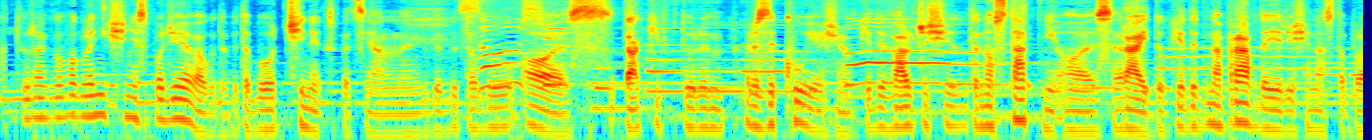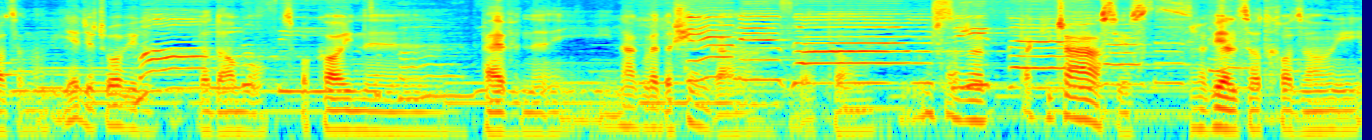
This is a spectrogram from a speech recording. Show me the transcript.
którego w ogóle nikt się nie spodziewał, gdyby to był odcinek specjalny, gdyby to był OS, taki, w którym ryzykuje się, kiedy walczy się ten ostatni OS rajdu, kiedy naprawdę jedzie się na 100%. No, jedzie człowiek do domu, spokojny, pewny i nagle dosięga. To myślę, że taki czas jest, że wielcy odchodzą i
